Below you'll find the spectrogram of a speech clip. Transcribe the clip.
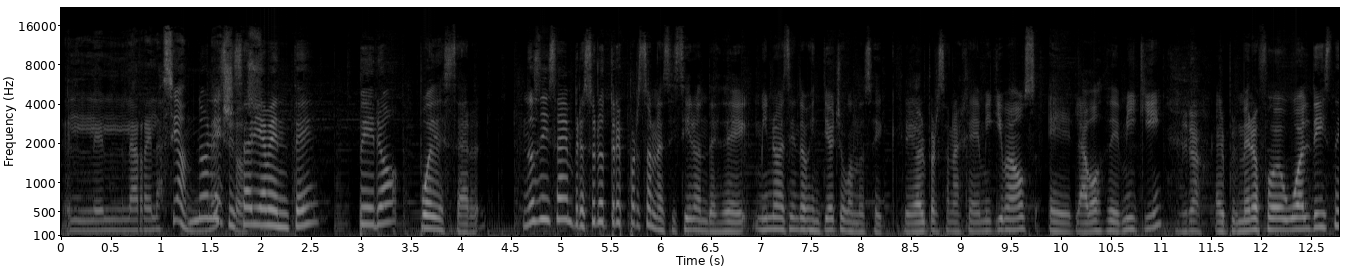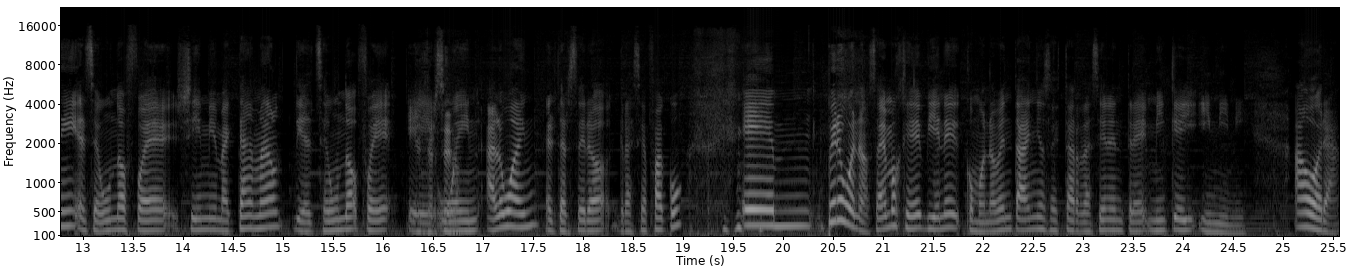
el- el- la relación. No de ellos. necesariamente, pero puede ser. No sé si saben, pero solo tres personas hicieron desde 1928, cuando se creó el personaje de Mickey Mouse, eh, la voz de Mickey. Mirá. El primero fue Walt Disney, el segundo fue Jimmy McDonald y el segundo fue el eh. Wayne Alwine. El tercero, gracias Facu. Em, pero bueno, sabemos que viene como 90 años esta relación entre Mickey y Minnie. Ahora,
